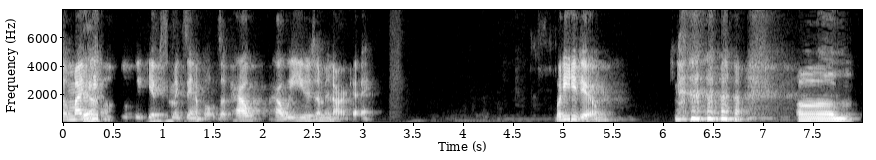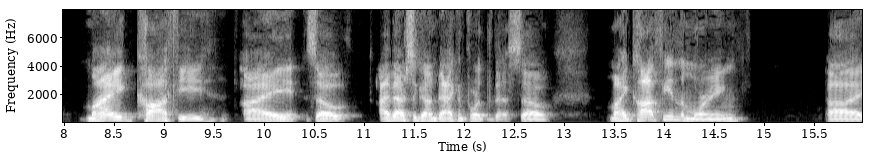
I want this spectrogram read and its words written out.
so it might Yeah. be helpful we give some examples of how how we use them in our day. What do you do? Um, my coffee, I so I've actually gone back and forth with this. So my coffee in the morning uh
